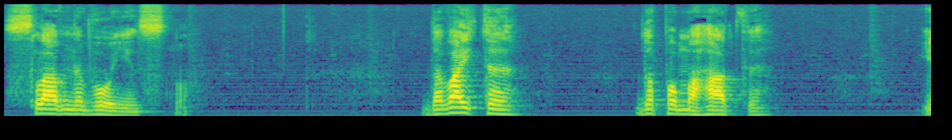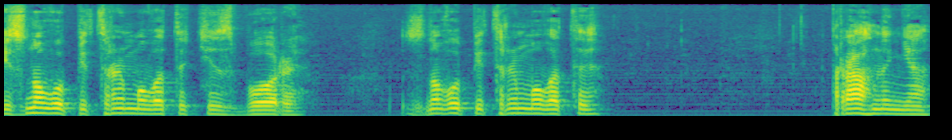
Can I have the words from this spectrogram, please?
славне воїнство. Давайте допомагати і знову підтримувати ті збори, знову підтримувати прагнення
